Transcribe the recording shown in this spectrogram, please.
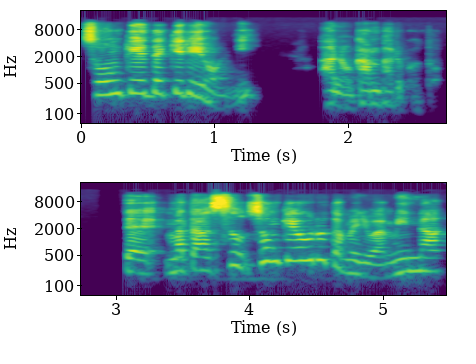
尊敬できるように、あの、頑張ること。で、また、そ尊敬を得るためにはみんな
